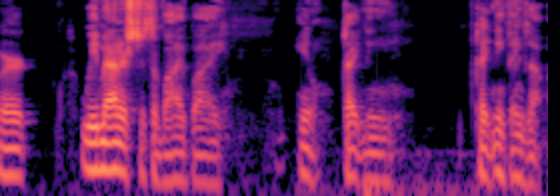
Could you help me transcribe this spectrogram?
Where we managed to survive by, you know, tightening, tightening things up.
